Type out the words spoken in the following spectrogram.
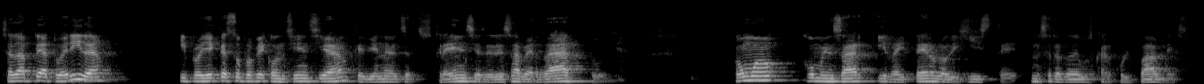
se adapte a tu herida y proyectes tu propia conciencia que viene desde tus creencias, desde esa verdad tuya. ¿Cómo comenzar? Y reitero, lo dijiste, no se trata de buscar culpables.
